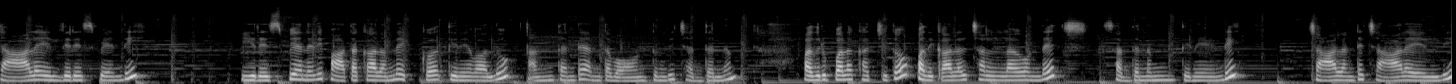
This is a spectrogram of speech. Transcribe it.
చాలా హెల్దీ రెసిపీ అండి. ఈ రెసిపీ అనేది పాతకాలంలో ఎక్కువ తినేవాళ్ళు అంతంటే అంత బాగుంటుంది చద్దన్నం. పది రూపాయల ఖర్చుతో పది కాలాలు చల్లగా ఉండే సద్దన్నం తినేయండి. చాలా అంటే చాలా హెల్దీ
